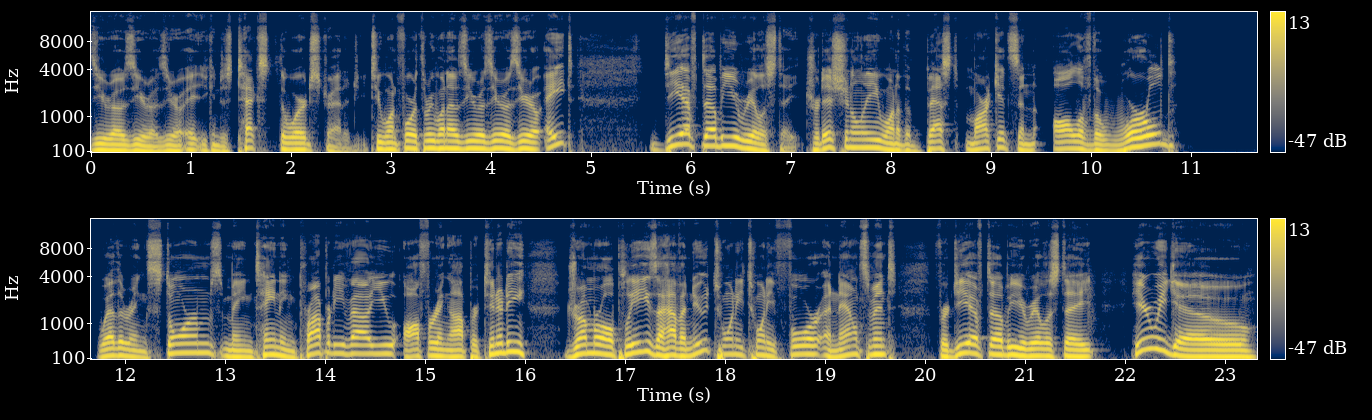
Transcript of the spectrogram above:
0008. You can just text the word strategy 214 310 0008. DFW real estate, traditionally one of the best markets in all of the world weathering storms, maintaining property value, offering opportunity. Drumroll, please. I have a new 2024 announcement for DFW Real Estate. Here we go.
